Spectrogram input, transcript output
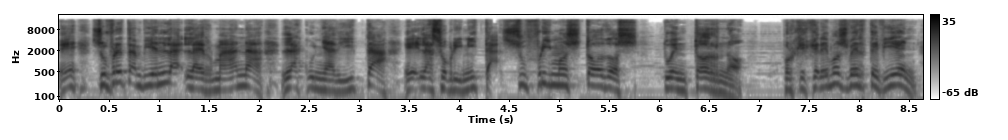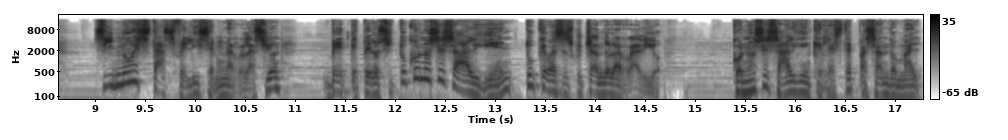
¿eh? sufre también la, hermana, la cuñadita, eh, la sobrinita, sufrimos todos tu entorno porque queremos verte bien, si no estás feliz en una relación, vete. Pero si tú conoces a alguien, tú que vas escuchando la radio, conoces a alguien que le esté pasando mal,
